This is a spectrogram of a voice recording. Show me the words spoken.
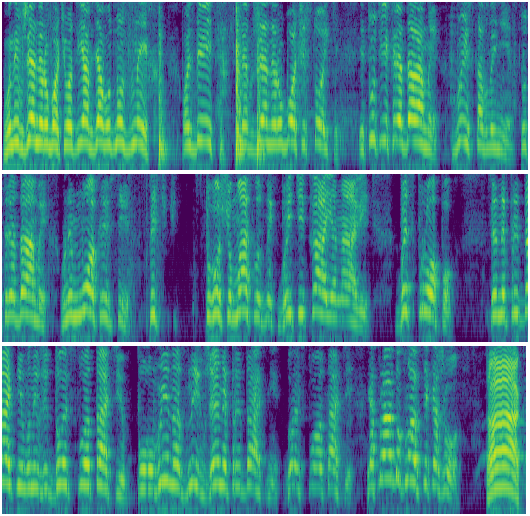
Вони вже не робочі. От я взяв одну з них. Ось дивіться, це вже не робочі стойки. І тут їх рядами виставлені. Тут рядами. Вони мокрі всі. Того, що масло з них витікає навіть. Без пропок. Це непридатні вони вже до експлуатації. Половина з них вже непридатні до експлуатації. Я правду, хлопці, кажу? Так!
